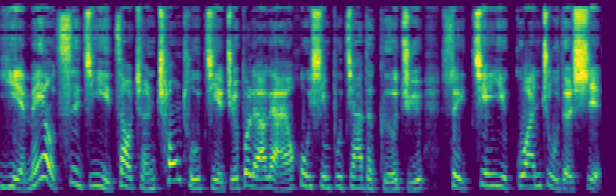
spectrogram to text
也没有刺激已造成冲突，解决不了两岸互信不佳的格局，所以建议关注的是，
